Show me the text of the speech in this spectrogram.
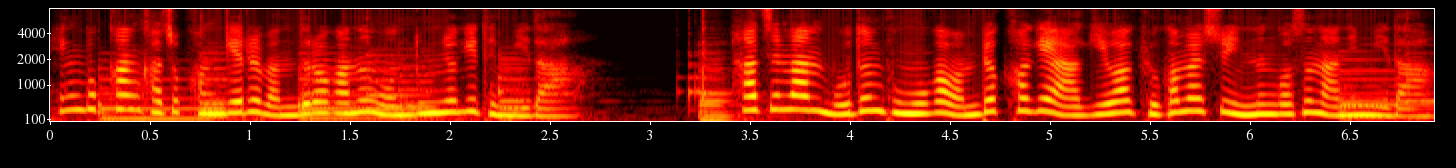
행복한 가족 관계를 만들어가는 원동력이 됩니다. 하지만 모든 부모가 완벽하게 아기와 교감할 수 있는 것은 아닙니다.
